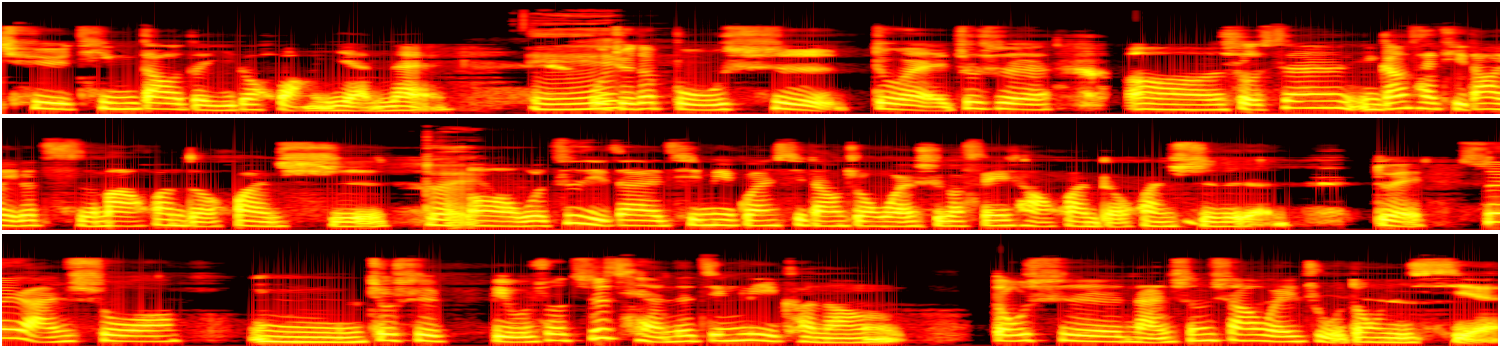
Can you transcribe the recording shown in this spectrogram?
去听到的一个谎言呢。诶，我觉得不是，对，就是呃，首先你刚才提到一个词嘛，患得患失，对，呃，我自己在亲密关系当中，我也是个非常患得患失的人。对，虽然说，嗯，就是比如说之前的经历可能。都是男生稍微主动一些，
